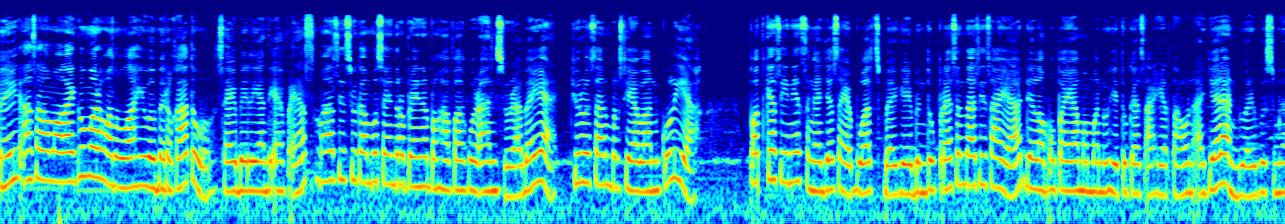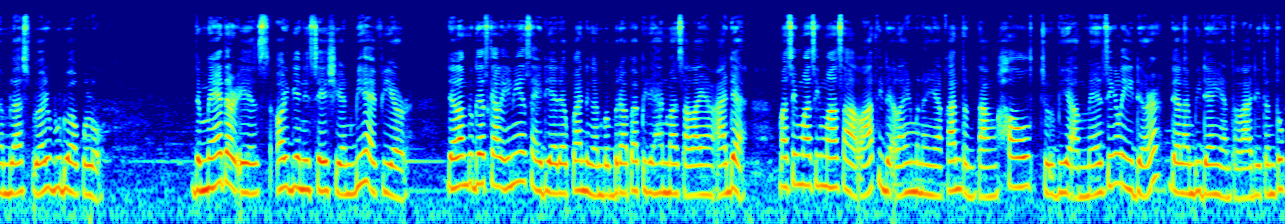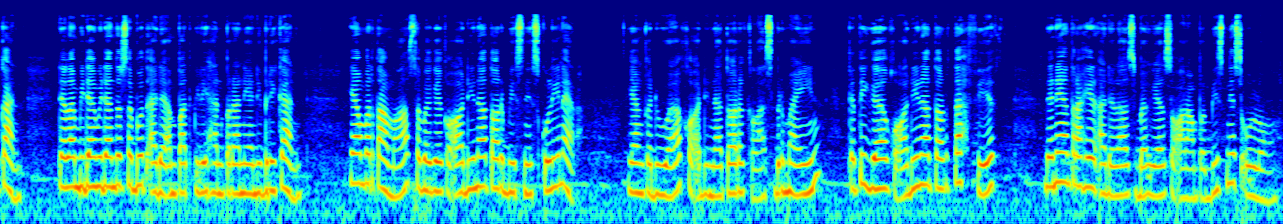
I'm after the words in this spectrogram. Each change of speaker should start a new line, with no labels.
Baik, Assalamualaikum warahmatullahi wabarakatuh. Saya Belianti FS, mahasiswi kampus entrepreneur penghafal Quran Surabaya Jurusan persiapan kuliah. Podcast ini sengaja saya buat sebagai bentuk presentasi saya dalam upaya memenuhi tugas akhir tahun ajaran 2019-2020 The matter is organization behavior. Dalam tugas kali ini saya dihadapkan dengan beberapa pilihan masalah yang ada Masing-masing masalah tidak lain menanyakan tentang how to be amazing leader dalam bidang yang telah ditentukan. Dalam bidang-bidang tersebut ada empat pilihan peran yang diberikan. Yang pertama, sebagai koordinator bisnis kuliner. Yang kedua, koordinator kelas bermain. Ketiga, koordinator tahfidz. Dan yang terakhir adalah sebagai seorang pebisnis ulung.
